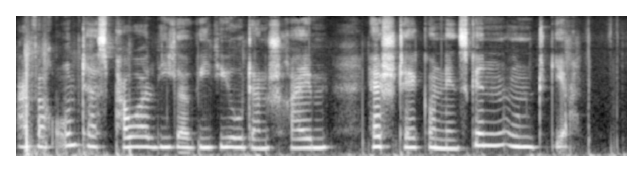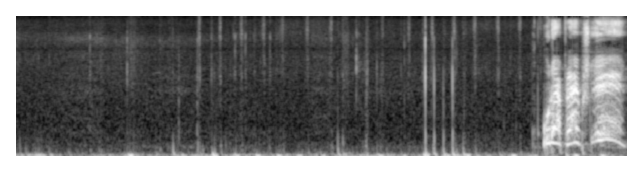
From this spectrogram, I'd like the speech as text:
Einfach unter das Powerliga Video dann schreiben Hashtag und den Skin und ja. Bruder, bleib stehen!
